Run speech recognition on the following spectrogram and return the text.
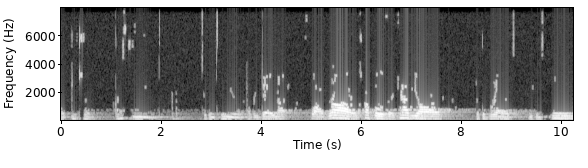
that each of us need to continue every day. Not foie gras or truffles or caviar, but the bread we consume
